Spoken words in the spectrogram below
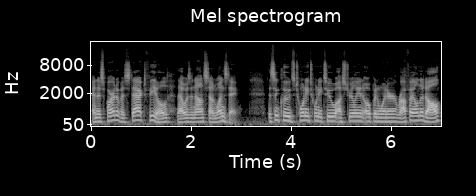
and is part of a stacked field that was announced on Wednesday. This includes 2022 Australian Open winner Rafael Nadal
